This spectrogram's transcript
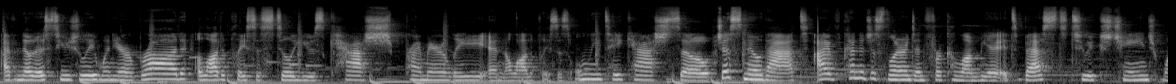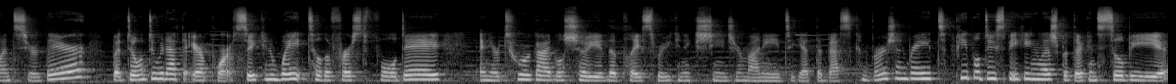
I've noticed usually when you're abroad, a lot of places still use cash primarily and a lot of places only take cash. So just know that. I've kind of just learned and for Colombia, it's best to exchange once you're there, but don't do it at the airport. So you can wait till the first full day and your tour guide will show you the place where you can exchange your money to get the best conversion rate. People do speak English, but there can still be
